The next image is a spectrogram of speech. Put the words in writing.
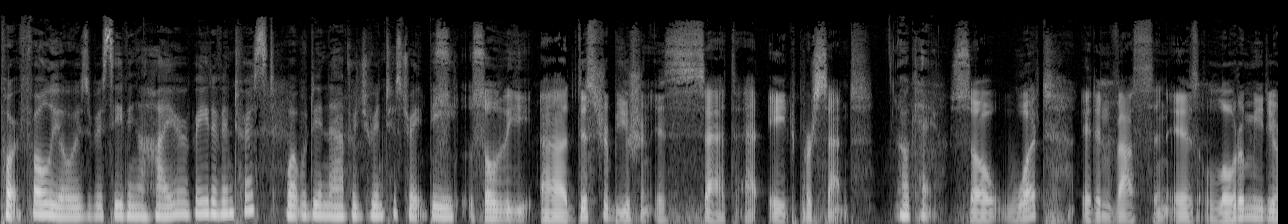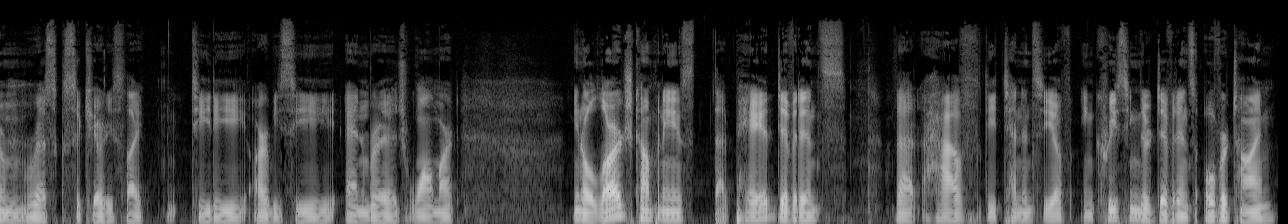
portfolio is receiving a higher rate of interest. What would an average interest rate be? So the uh, distribution is set at 8%. Okay. So what it invests in is low to medium risk securities like TD, RBC, Enbridge, Walmart. You know, large companies that pay dividends that have the tendency of increasing their dividends over time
